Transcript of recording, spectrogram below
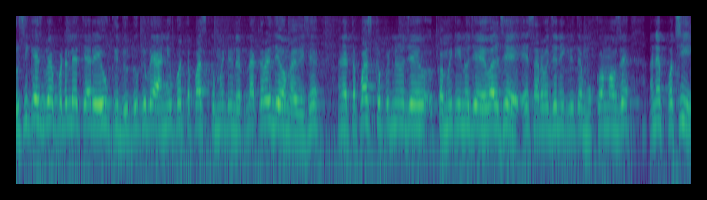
ઋષિકેશભાઈ પટેલે ત્યારે એવું કીધું હતું કે ભાઈ આની ઉપર તપાસ કમિટીની રચના કરી દેવામાં આવી છે અને તપાસ કમિટીનો જે કમિટીનો જે અહેવાલ છે એ સાર્વજનિક રીતે મૂકવામાં આવશે અને પછી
